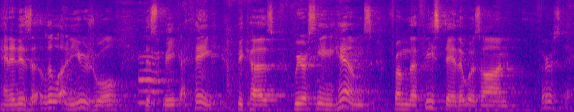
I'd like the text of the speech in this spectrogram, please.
And it is a little unusual this week, I think, because we are singing hymns from the feast day that was on Thursday.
